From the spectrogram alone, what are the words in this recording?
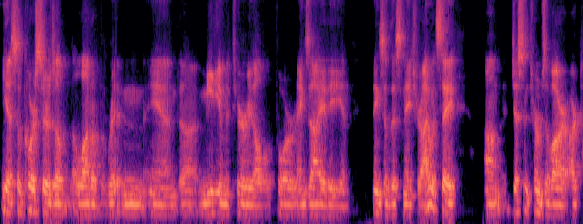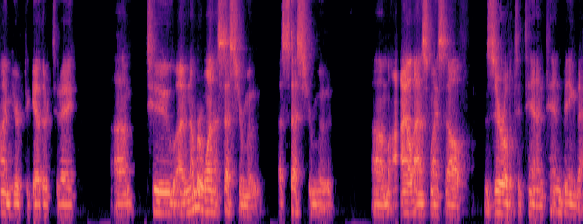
Yes, of course, there's a, a lot of written and uh, media material for anxiety and things of this nature. I would say, um, just in terms of our, our time here together today, um, to uh, number one, assess your mood. Assess your mood. Um, I'll ask myself zero to 10, 10 being the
